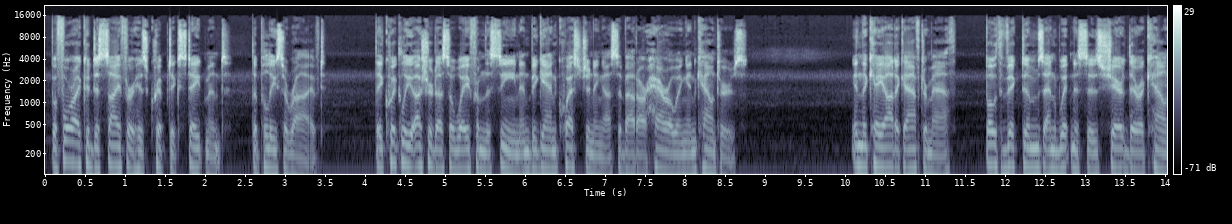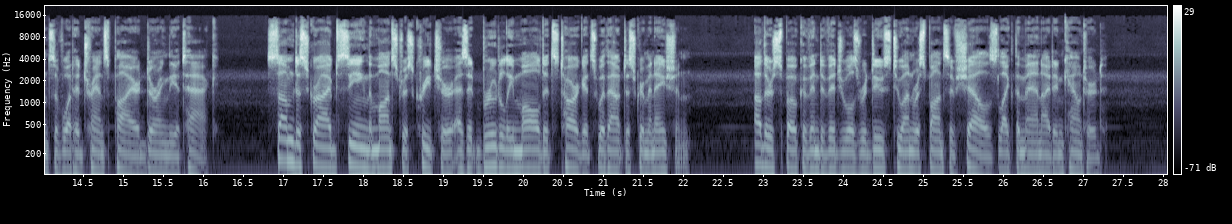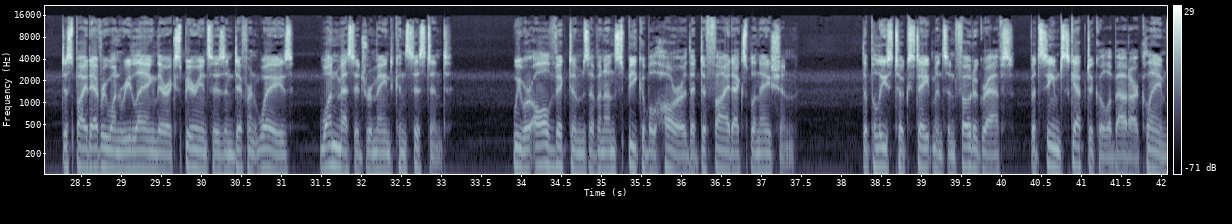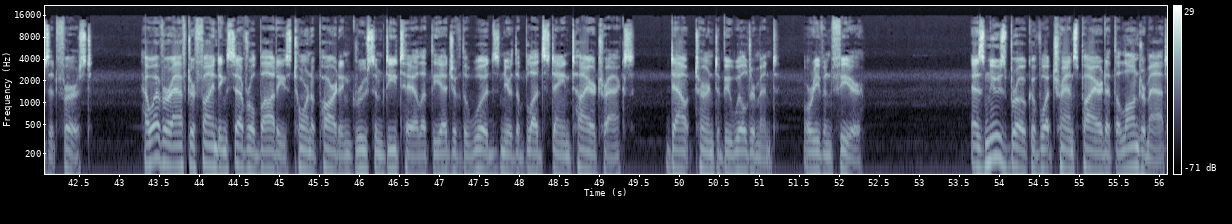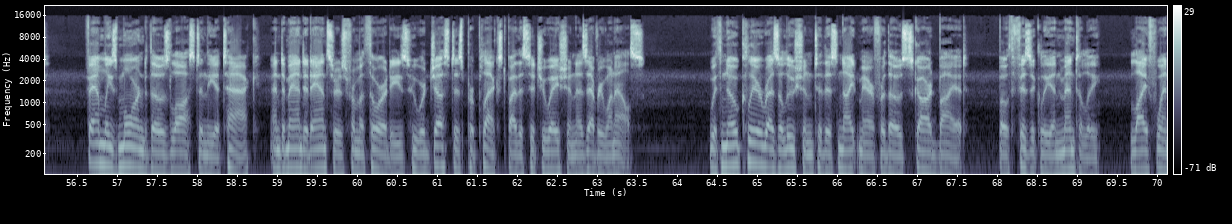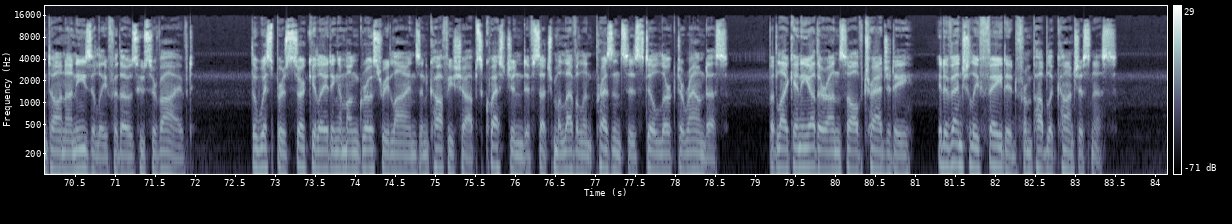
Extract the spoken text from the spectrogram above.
Before I could decipher his cryptic statement, the police arrived. They quickly ushered us away from the scene and began questioning us about our harrowing encounters. In the chaotic aftermath, both victims and witnesses shared their accounts of what had transpired during the attack. Some described seeing the monstrous creature as it brutally mauled its targets without discrimination. Others spoke of individuals reduced to unresponsive shells like the man I'd encountered. Despite everyone relaying their experiences in different ways, one message remained consistent. We were all victims of an unspeakable horror that defied explanation. The police took statements and photographs, but seemed skeptical about our claims at first. However, after finding several bodies torn apart in gruesome detail at the edge of the woods near the blood-stained tire tracks, doubt turned to bewilderment, or even fear. As news broke of what transpired at the laundromat, families mourned those lost in the attack and demanded answers from authorities who were just as perplexed by the situation as everyone else. With no clear resolution to this nightmare for those scarred by it, both physically and mentally, life went on uneasily for those who survived. The whispers circulating among grocery lines and coffee shops questioned if such malevolent presences still lurked around us. But like any other unsolved tragedy, it eventually faded from public consciousness.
